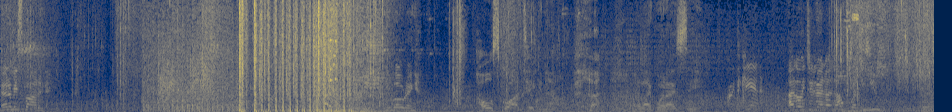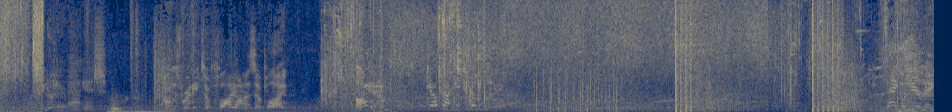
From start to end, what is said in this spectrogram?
Enemy spotted. Reloading. Whole squad taken out. I like what I see. Good kid. I'm going to learn enough watching you. Care package. Who's ready to fly on a zip line? I am. Care package coming in. Tango near me.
